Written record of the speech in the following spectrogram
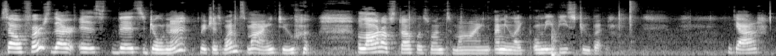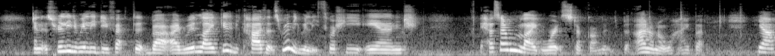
So first there is this donut, which is once mine too. a lot of stuff was once mine. I mean like only these two, but yeah. And it's really, really defected, but I really like it because it's really, really squishy and it has some like words stuck on it, but I don't know why, but yeah.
